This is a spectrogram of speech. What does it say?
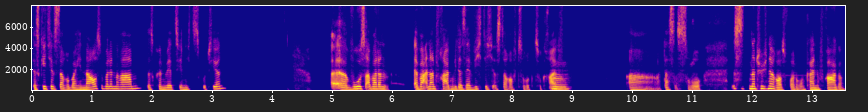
das geht jetzt darüber hinaus über den Rahmen. Das können wir jetzt hier nicht diskutieren. Äh, wo es aber dann bei anderen Fragen wieder sehr wichtig ist, darauf zurückzugreifen. Mhm. Ah, das ist so. Ist natürlich eine Herausforderung, keine Frage.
